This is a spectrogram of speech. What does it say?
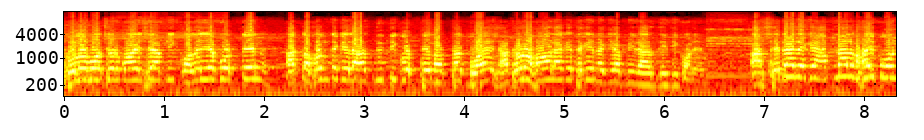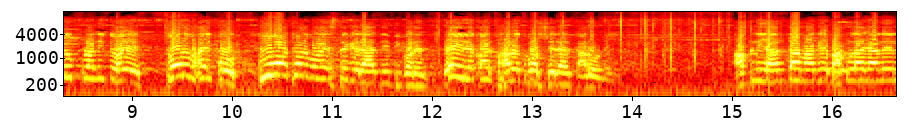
ষোলো বছর বয়সে আপনি কলেজে পড়তেন, আর তখন থেকে রাজনীতি করতেন, অর্থাৎ বয়স আঠারো হওয়ার আগে থেকে নাকি আপনি রাজনীতি করেন। আর সেটা দেখে আপনার ভাইপো অনুপ্রাণিত হয়ে, চোর ভাইপো দু বছর বয়স থেকে রাজনীতি করেন, এই রেকর্ড ভারতবর্ষের আর কারণে আপনি জানতাম আগে বাংলা জানেন,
